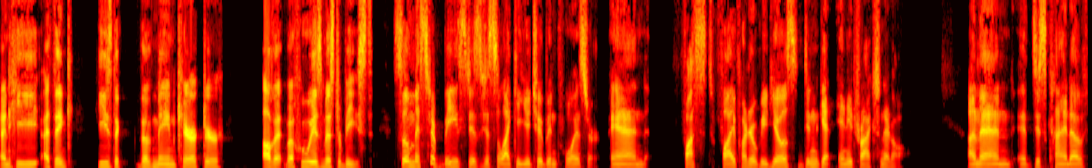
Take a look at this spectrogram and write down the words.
And he, I think he's the, the main character of it. But who is Mr. Beast? So Mr. Beast is just like a YouTube influencer. And first 500 videos didn't get any traction at all. And then it just kind of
